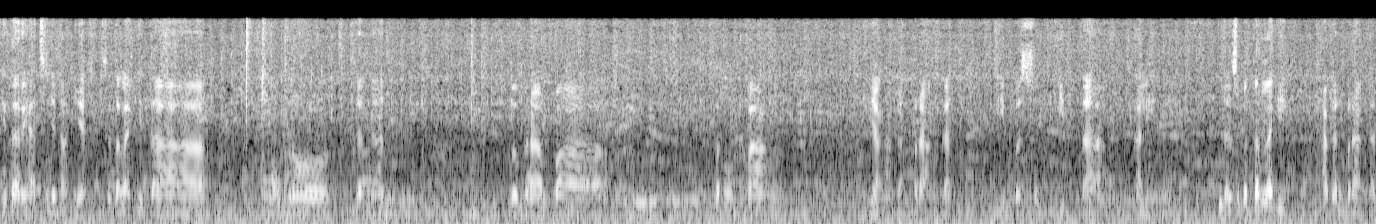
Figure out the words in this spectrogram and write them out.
kita rehat sejenak ya. Setelah kita ngobrol dengan beberapa penumpang yang akan berangkat pesut kita kali ini dan sebentar lagi akan berangkat.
